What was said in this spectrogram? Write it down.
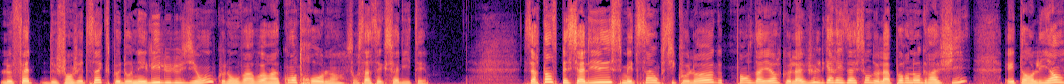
Le fait de changer de sexe peut donner l'illusion que l'on va avoir un contrôle sur sa sexualité. Certains spécialistes, médecins ou psychologues pensent d'ailleurs que la vulgarisation de la pornographie est en lien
